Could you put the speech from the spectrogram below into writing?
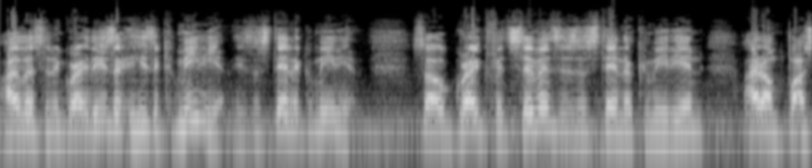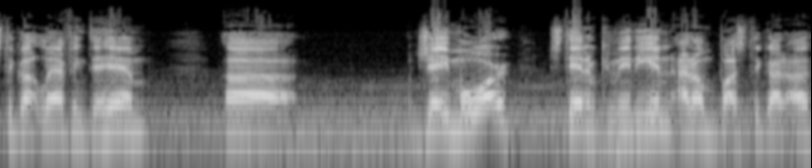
I listen to Greg. He's a, he's a comedian. He's a stand-up comedian. So Greg Fitzsimmons is a stand-up comedian. I don't bust a gut laughing to him. Uh, Jay Mohr, stand-up comedian. I don't bust a gut. Uh,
